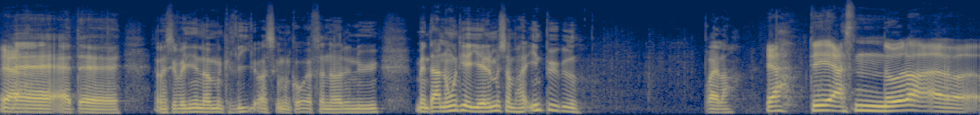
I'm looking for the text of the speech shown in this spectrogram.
Ja. uh, at, uh, at man skal vælge noget, man kan lide, og så skal man gå efter noget af det nye. Men der er nogle af de her hjelme, som har indbygget briller. ja, det er sådan noget, der er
